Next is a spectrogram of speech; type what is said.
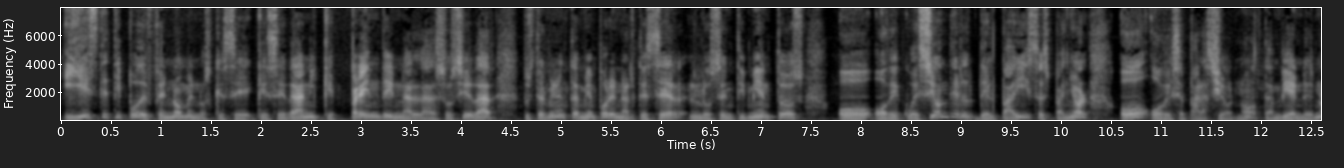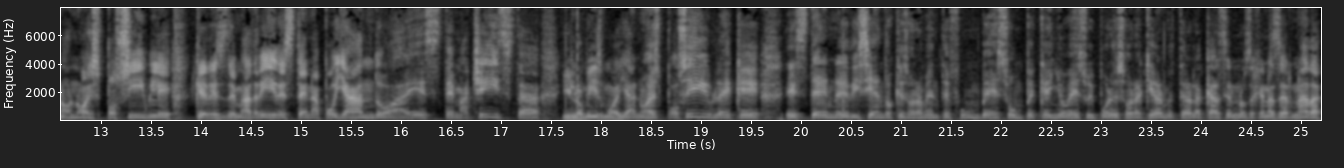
y este tipo de fenómenos que se, que se dan y que prenden a la sociedad, pues terminan también por enaltecer los sentimientos o, de cohesión del, del país español o, o, de separación, ¿no? También, no, no es posible que desde Madrid estén apoyando a este machista y lo mismo allá, no es posible que estén eh, diciendo que solamente fue un beso, un pequeño beso y por eso ahora quieren meter a la cárcel, no nos dejen hacer nada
